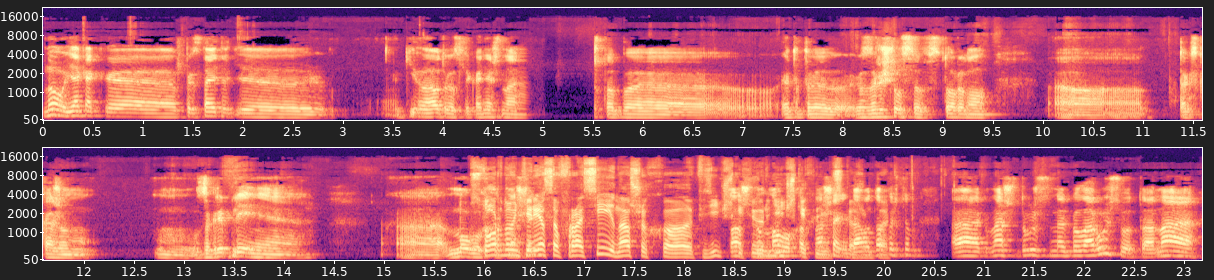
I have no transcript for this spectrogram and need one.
Ну, я как э, представитель э, киноотрасли, конечно, чтобы э, этот разрешился в сторону, э, так скажем, закрепление э, новых В сторону отношений. интересов России, наших э, физических Наших и юридических лиц, Да, вот, допустим, э, наша дружественная Беларусь, вот она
